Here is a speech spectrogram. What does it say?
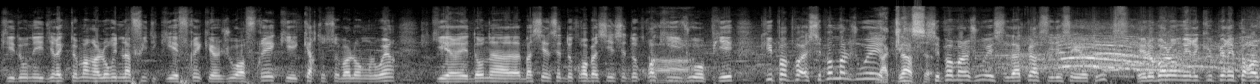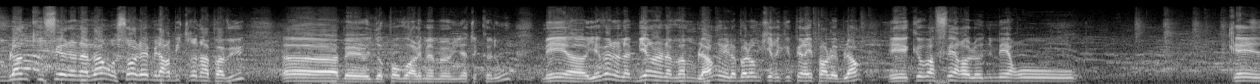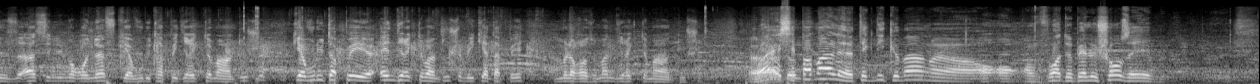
qui est donné directement à Laurine Lafitte, qui est frais, qui est un joueur frais, qui écarte ce ballon loin, qui donne à Bastien 7 de Croix, Bastien 7 de Croix qui ah. joue au pied. Qui c'est pas mal joué. La classe. C'est pas mal joué, c'est la classe. Il essaie tout. Et le ballon est récupéré par un blanc qui fait un en avant au sol, hein, mais l'arbitre n'a pas vu. Euh, ben, il ne doit pas voir les mêmes lunettes que nous. Mais euh, il y avait un, bien un avant blanc et le ballon qui est récupéré par le blanc. Et que va faire le numéro 15, ah c'est le numéro 9 qui a voulu taper directement en touche, qui a voulu taper indirectement en touche, mais qui a tapé malheureusement directement en touche. Euh, ouais, c'est pas mal. Techniquement, on, on, voit de belles choses. Et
